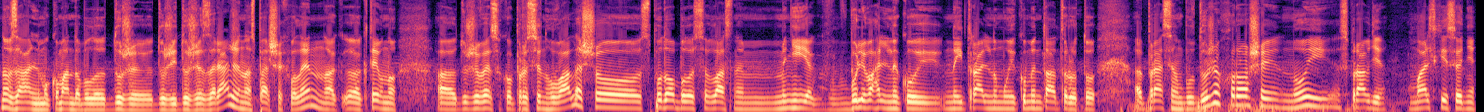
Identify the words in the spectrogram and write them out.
Ну, в загальному команда була дуже дуже дуже заряджена з перших хвилин. Активно е, дуже високо пресингували, що сподобалося власне мені, як вболівальнику, і нейтральному і коментатору, то е, пресинг був дуже хороший. Ну і справді Мальський сьогодні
